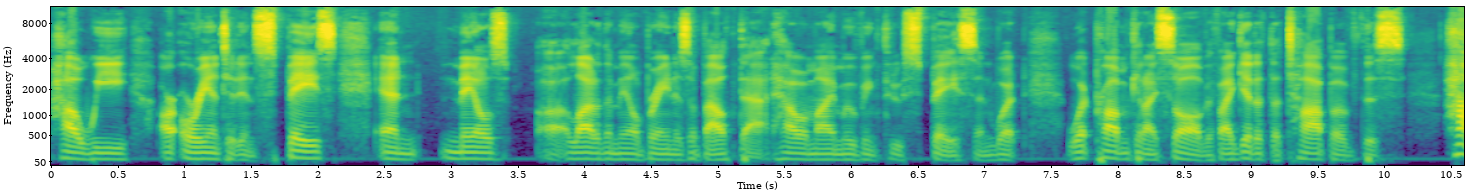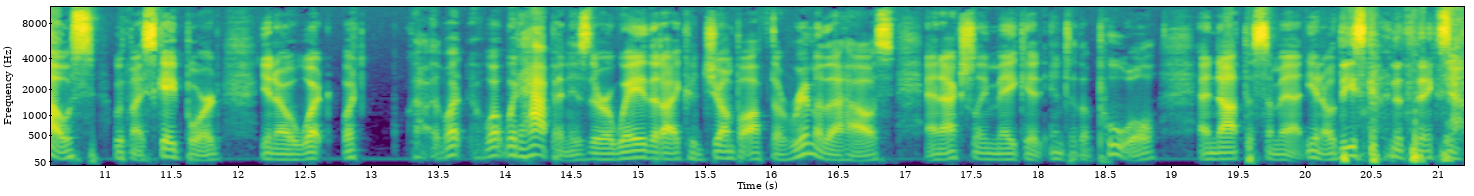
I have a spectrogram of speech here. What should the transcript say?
how we are oriented in space, and males. Uh, a lot of the male brain is about that. How am I moving through space, and what what problem can I solve if I get at the top of this house with my skateboard? You know what what what what would happen? Is there a way that I could jump off the rim of the house and actually make it into the pool and not the cement? You know, these kind of things. Yeah.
